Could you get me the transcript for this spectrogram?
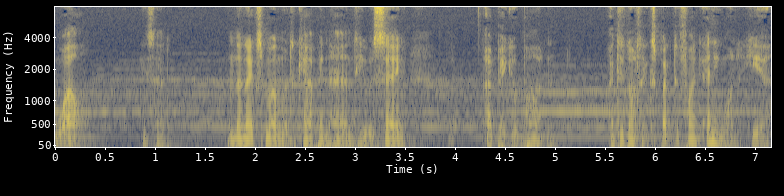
"Well," he said, and the next moment, cap in hand, he was saying, "I beg your pardon. I did not expect to find anyone here."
